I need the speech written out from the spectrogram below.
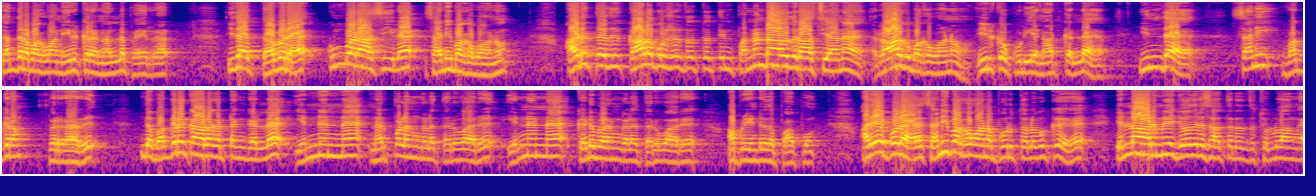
சந்திர பகவான் இருக்கிற நல்ல பெயர்றார். இதை தவிர கும்பராசியில் சனி பகவானும் அடுத்தது காலபுருஷ தத்துவத்தின் பன்னெண்டாவது ராசியான ராகு பகவானும் இருக்கக்கூடிய நாட்களில் இந்த சனி வக்ரம் பெறாரு. இந்த வக்ர காலகட்டங்களில் என்னென்ன நற்பலன்களை தருவார் என்னென்ன கெடுபலன்களை தருவார் அப்படின்றத பார்ப்போம். அதே போல் சனி பகவானை பொறுத்தளவுக்கு எல்லாருமே ஜோதிட சாஸ்திரத்தை சொல்லுவாங்க.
